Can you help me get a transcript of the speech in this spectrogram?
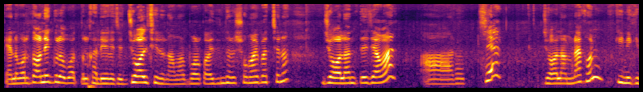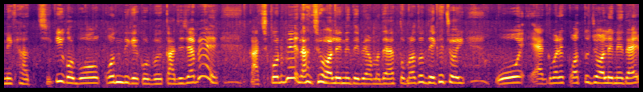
কেন বলতো? অনেকগুলো বোতল খালি হয়ে গেছে। জল ছিল না আমার বর কয়েকদিন ধরে সময় পাচ্ছে না। জল আনতে যাওয়ার। আর হচ্ছে জল আমরা এখন কিনে কিনে খাচ্ছি। কি করব? কোন দিকে করব? কাজে যাবে? কাজ করবে? না জল এনে দেবে আমাদের? আর তোমরা তো দেখেছই, ও একবারে কত জল এনে দেয়।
